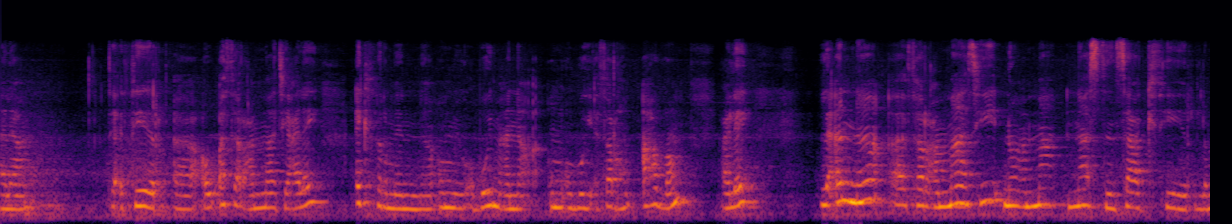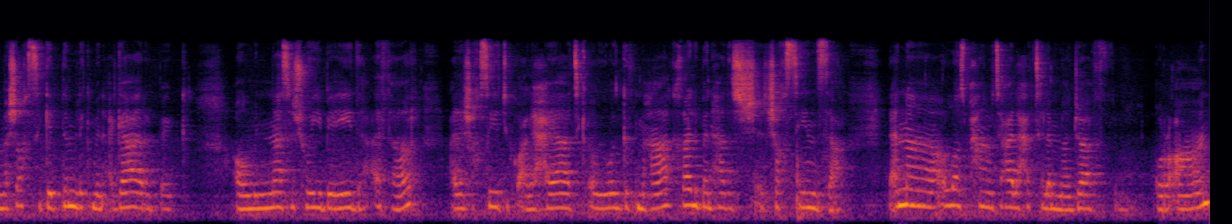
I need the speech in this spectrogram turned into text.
على تأثير آه، أو أثر عماتي علي أكثر من أمي وأبوي مع أن أم وأبوي أثرهم أعظم علي. لأن أثر عماتي نوعا ما الناس تنساه كثير. لما شخص يقدم لك من أقاربك أو من الناس شوي بعيدة أثر على شخصيتك وعلى حياتك أو يوقف معاك غالبا هذا الشخص ينسى لأن الله سبحانه وتعالى حتى لما جاء في القرآن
